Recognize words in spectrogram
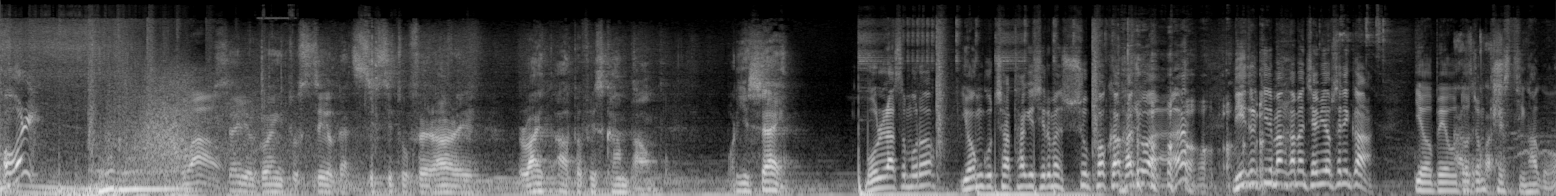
콜 와우 Say you're going to steal that 62 Ferrari right out of his compound. What do you say? 몰라서 물어 연구차 타기 싫으면 슈퍼카 가져와 니들끼리만 가면 재미없으니까 여배우도 좀 캐스팅하고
